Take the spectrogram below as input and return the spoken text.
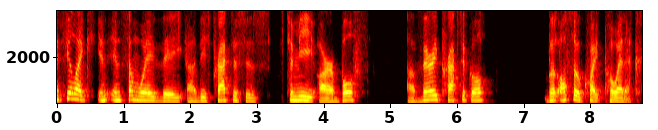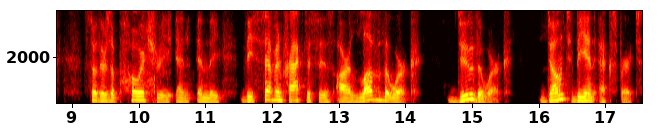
I, feel like in in some way they uh, these practices to me are both uh, very practical, but also quite poetic. So there's a poetry in in the these seven practices are love the work, do the work, don't be an expert,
